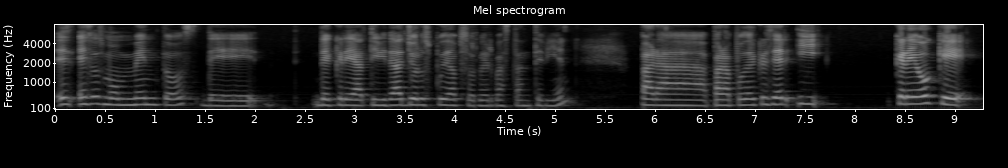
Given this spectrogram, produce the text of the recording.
e- esos momentos de, de creatividad yo los pude absorber bastante bien para, para poder crecer y creo que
